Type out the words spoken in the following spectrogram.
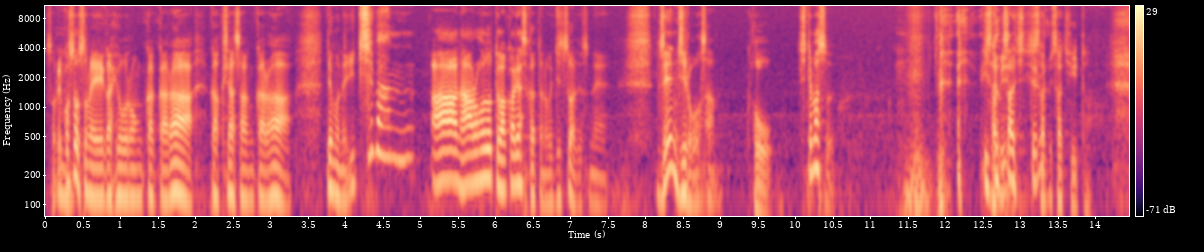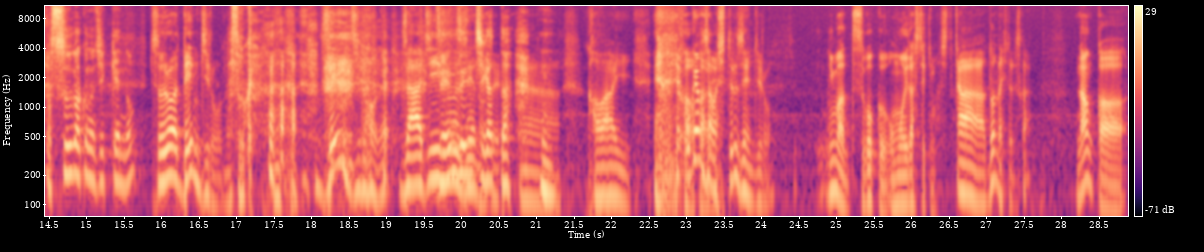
それこそその映画評論家から学者さんから。でもね一番ああなるほどって分かりやすかったのが実はですね善次郎さん。ほう。知ってます？伊藤さん知ってる？久々聞いた。数学の実験の？それは伝次郎ね。そうか。善次郎ね。ザジー全然違った。うん。かわい。いかわい。い岡山さんは知ってる？善次郎今すごく思い出してきました。ああどんな人ですか？なんか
